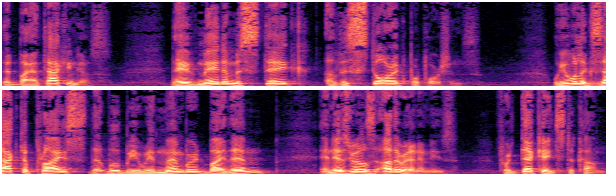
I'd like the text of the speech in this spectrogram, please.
that by attacking us, they've made a mistake of historic proportions we will exact a price that will be remembered by them and Israel's other enemies for decades to come.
